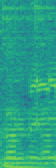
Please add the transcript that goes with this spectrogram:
come in.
